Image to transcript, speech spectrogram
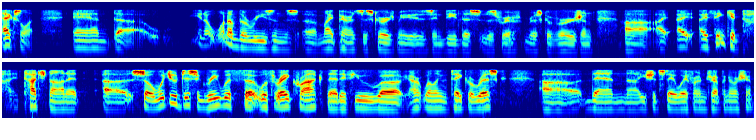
excellent. And uh, you know, one of the reasons uh, my parents discouraged me is indeed this this risk aversion. Uh, I, I I think it t- touched on it. Uh, so, would you disagree with uh, with Ray Kroc that if you uh, aren't willing to take a risk, uh, then uh, you should stay away from entrepreneurship?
